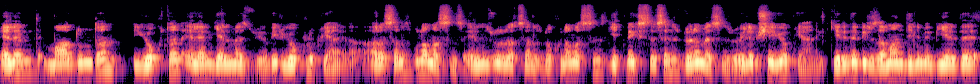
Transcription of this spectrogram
Elem madumdan, yoktan elem gelmez diyor. Bir yokluk yani. Arasanız bulamazsınız. Elinizi uzatsanız dokunamazsınız. Gitmek isteseniz dönemezsiniz. Öyle bir şey yok yani. Geride bir zaman dilimi bir yerde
